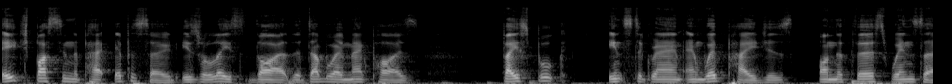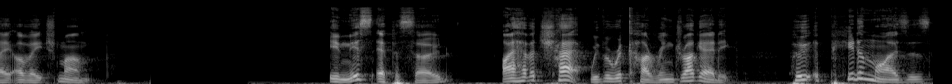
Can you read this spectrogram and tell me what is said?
Each Busting the Pack episode is released via the WA Magpies Facebook, Instagram, and web pages on the first Wednesday of each month. In this episode, I have a chat with a recovering drug addict who epitomizes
